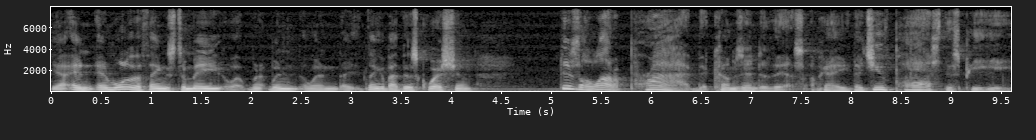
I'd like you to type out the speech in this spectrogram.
Yeah, and, and one of the things to me when when, when I think about this question there's a lot of pride that comes into this, okay, that you've passed this PE.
